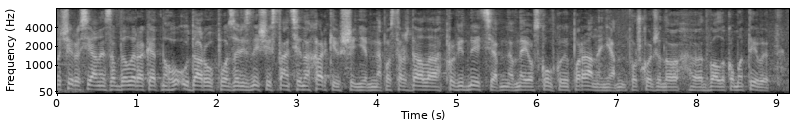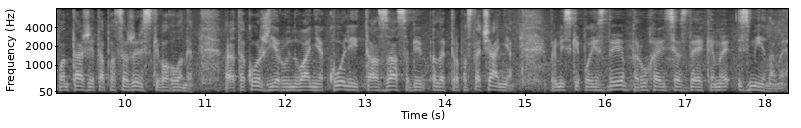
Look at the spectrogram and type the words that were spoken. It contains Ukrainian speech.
Вночі росіяни завдали ракетного удару по залізничній станції на Харківщині. Постраждала провідниця. В неї осколкові поранення. Пошкоджено е, два локомотиви, вантажні та пасажирські вагони. Е, Також є руйнування колій та засобів електропостачання. Приміські поїзди рухаються з деякими змінами.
